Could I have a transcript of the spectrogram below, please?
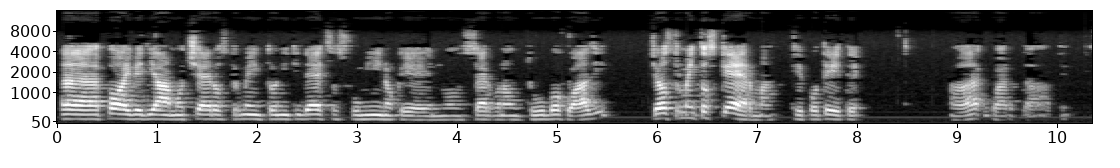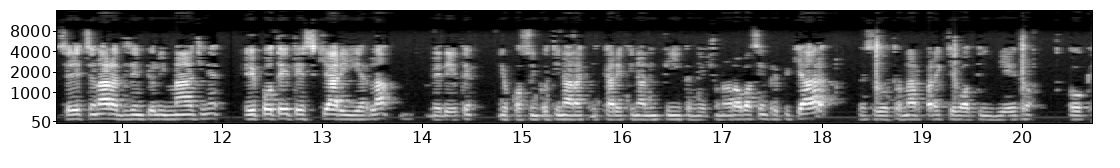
Eh, poi vediamo, c'è lo strumento nitidezza, sfumino che non servono a un tubo quasi. C'è lo strumento scherma che potete, eh, guardate, selezionare ad esempio l'immagine e potete schiarirla, vedete, io posso continuare a cliccare fino all'infinito, invece una roba sempre più chiara, adesso devo tornare parecchie volte indietro, ok,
